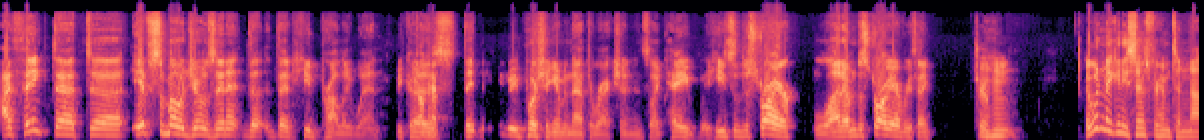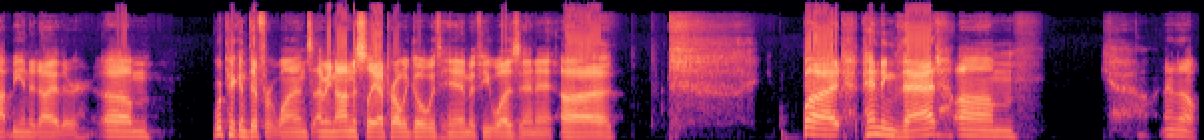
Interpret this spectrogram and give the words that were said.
I think that uh, if Samoa Joe's in it, th- that he'd probably win because they, they could be pushing him in that direction. It's like, hey, he's a destroyer. Let him destroy everything. True. Mhm. It wouldn't make any sense for him to not be in it either. Um, we're picking different ones. I mean, honestly, I'd probably go with him if he was in it. Uh, but pending that, um, yeah, I don't know.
